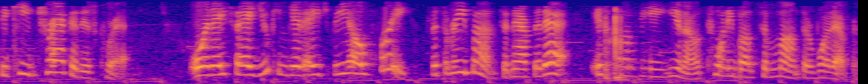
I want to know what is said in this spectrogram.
to keep track of this crap. Or they say you can get HBO free for three months, and after that, it's going to be, you know, 20 bucks a month or whatever.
